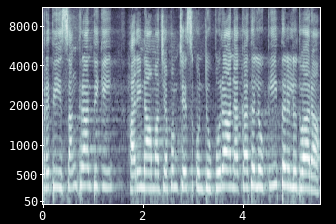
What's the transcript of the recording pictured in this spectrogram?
ప్రతి సంక్రాంతికి హరినామ జపం చేసుకుంటూ పురాణ కథలు కీర్తనలు ద్వారా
